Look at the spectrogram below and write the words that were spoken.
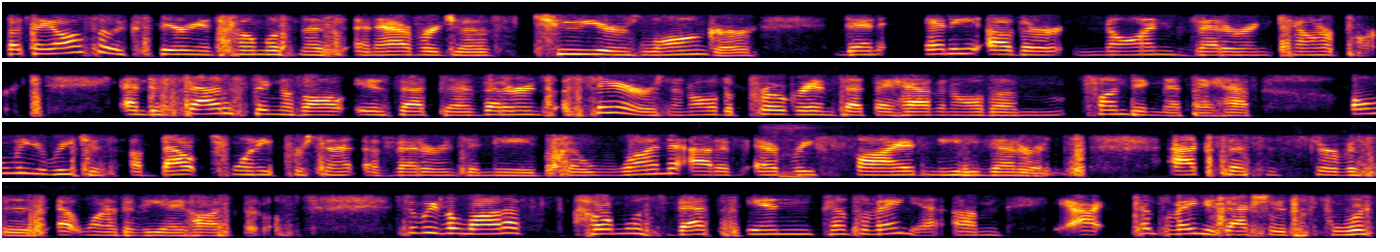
But they also experience homelessness an average of two years longer than any other non-veteran counterpart. And the saddest thing of all is that the Veterans Affairs and all the programs that they have and all the funding that they have only reaches about 20% of veterans in need. So one out of every five needy veterans accesses services at one of the VA hospitals. So we have a lot of homeless vets in Pennsylvania. Um, Pennsylvania is actually the fourth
